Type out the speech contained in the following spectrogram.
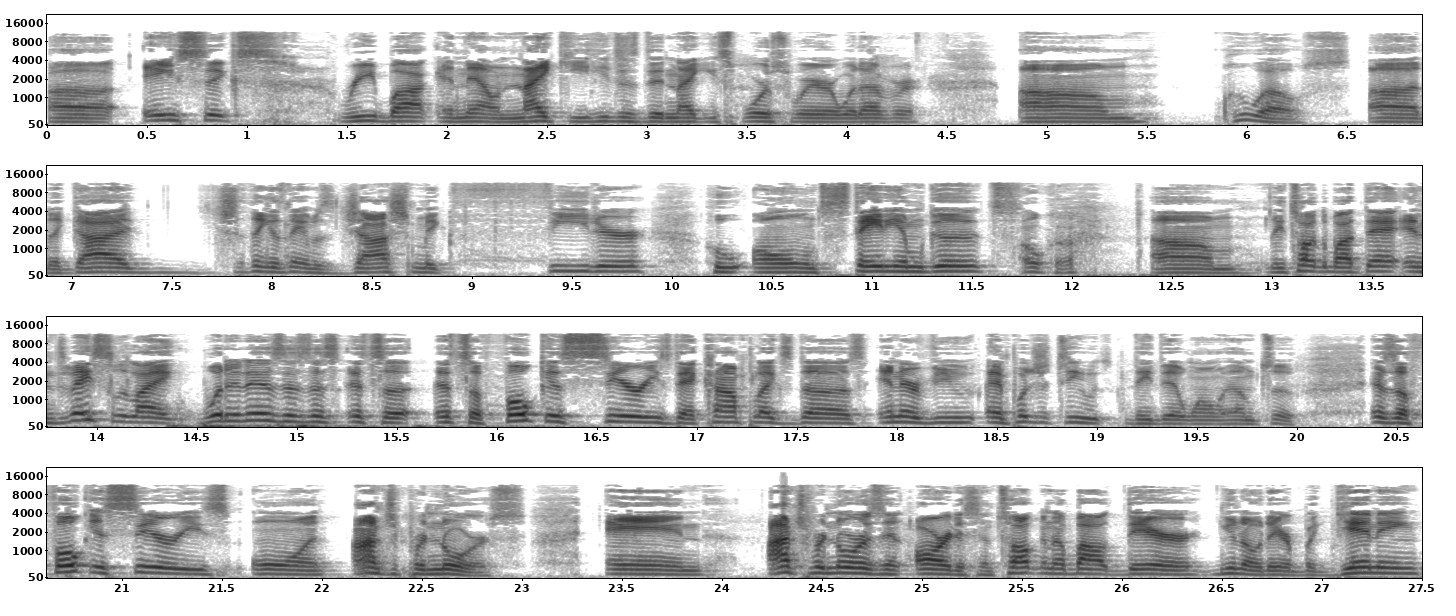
uh, Asics, Reebok, and now Nike. He just did Nike Sportswear or whatever. Um, who else? Uh, the guy, I think his name is Josh McPheters, who owns Stadium Goods. Okay. Um, they talked about that, and it's basically like what it is is it's, it's a it's a focus series that Complex does interview and Pusha T they did one with him too. It's a focus series on entrepreneurs and entrepreneurs and artists and talking about their you know their beginning,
